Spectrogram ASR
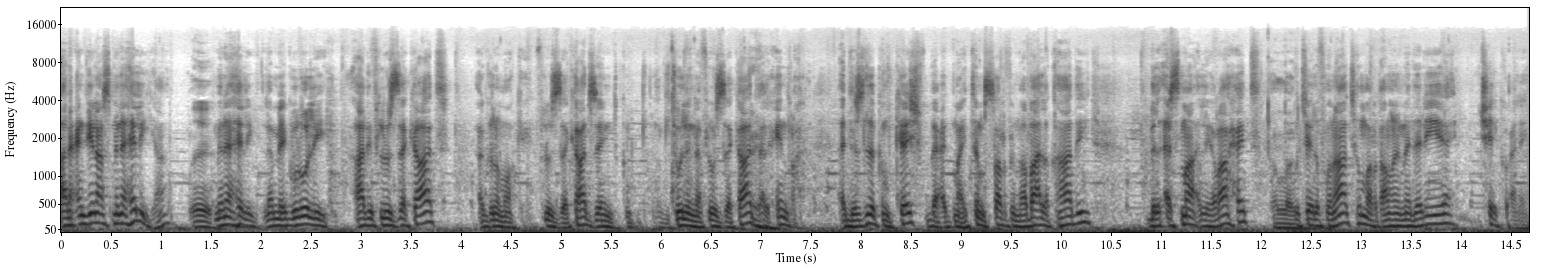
أنا عندي ناس من أهلي ها؟ إيه. من أهلي. لما يقولوا لي هذه فلوس زكاة أقول لهم أوكي فلوس زكاة زين قلتوا لنا فلوس زكاة الحين راح. أدز لكم كشف بعد ما يتم صرف المبالغ هذه بالأسماء اللي راحت. وتليفوناتهم أرقامهم المدنية تشيكوا عليهم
